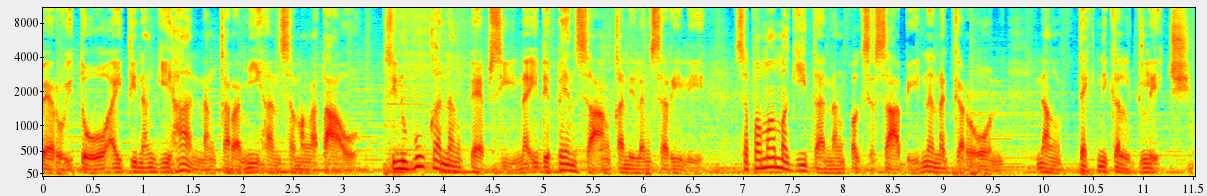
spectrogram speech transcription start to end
pero ito ay tinanggihan ng karamihan sa mga tao. Sinubukan ng Pepsi na idepensa ang kanilang sarili sa pamamagitan ng pagsasabi na nagkaroon ng technical glitch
